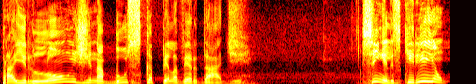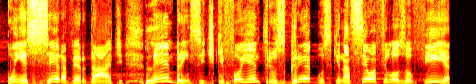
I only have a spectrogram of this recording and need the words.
para ir longe na busca pela verdade. Sim, eles queriam conhecer a verdade. Lembrem-se de que foi entre os gregos que nasceu a filosofia,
